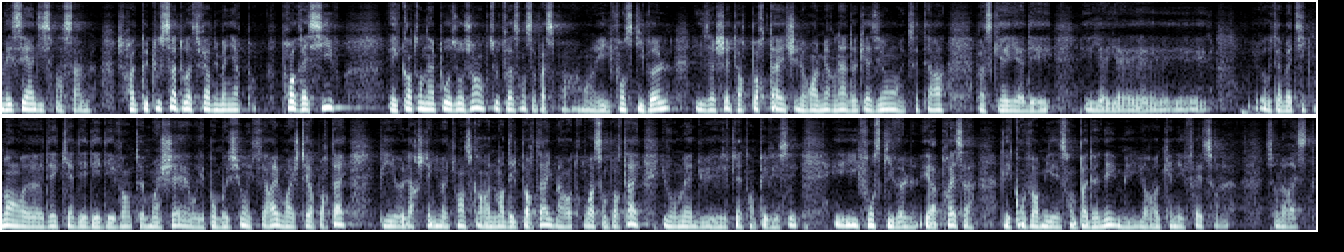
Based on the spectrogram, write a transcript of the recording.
mais c'est indispensable. Je crois que tout ça doit se faire d'une manière progressive. Et quand on impose aux gens, de toute façon, ça passe pas. Ils font ce qu'ils veulent. Ils achètent leur portail chez le roi Merlin d'occasion, etc. Parce qu'il y a des, a, automatiquement, euh, dès qu'il y a des, ventes moins chères ou des promotions, etc., ils vont acheter leur portail. Puis euh, l'architecte du bâtiment, quand on a demandé le portail, ben, on retrouvera son portail. Ils vont mettre des fenêtres en PVC et ils font ce qu'ils veulent. Et après, les conformités ne seront pas données, mais il n'y aura aucun effet sur le reste.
